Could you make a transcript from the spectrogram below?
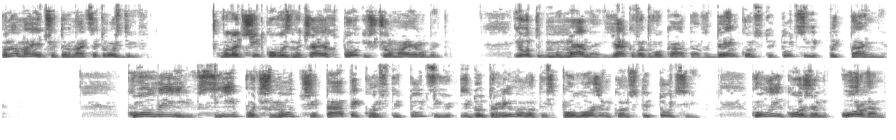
Вона має 14 розділів. Вона чітко визначає, хто і що має робити. І от в мене, як в адвоката, в День Конституції питання. Коли всі почнуть читати Конституцію і дотримуватись положень Конституції? Коли кожен орган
